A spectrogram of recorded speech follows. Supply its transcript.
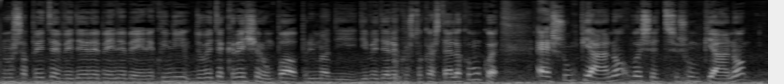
Non sapete vedere bene bene, quindi dovete crescere un po' prima di, di vedere questo castello. Comunque è su un piano, voi siete su un piano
